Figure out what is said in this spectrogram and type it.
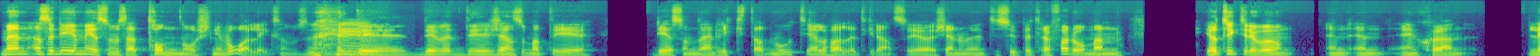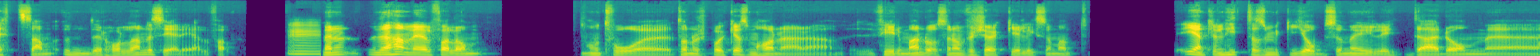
men alltså det är mer som en så här tonårsnivå. Liksom. Mm. Det, det, det känns som att det är det som den är riktad mot i alla fall lite grann. Så jag känner mig inte superträffad då, men jag tyckte det var en, en, en skön, lättsam, underhållande serie i alla fall. Mm. Men den handlar i alla fall om, om två eh, tonårspojkar som har den här eh, firman då, så de försöker liksom att egentligen hitta så mycket jobb som möjligt där de, eh,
